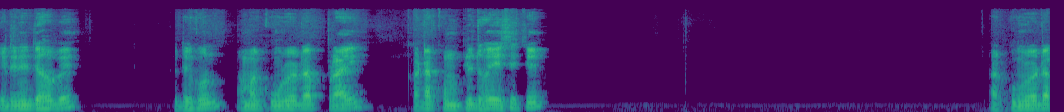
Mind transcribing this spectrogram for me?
কেটে নিতে হবে। তো দেখুন, আমার কুমড়োটা প্রায় কাটা কমপ্লিট হয়ে এসেছে। আর কুমড়োটা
